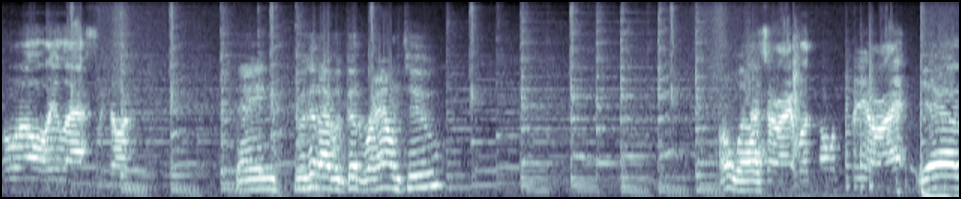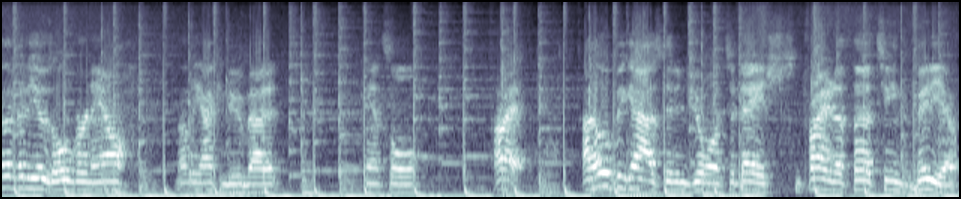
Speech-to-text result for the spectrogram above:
Oh well, he left. We're done. Dang, we're gonna have a good round too. Oh well. That's alright. We're done with the video, alright? Yeah, the video's over now. Nothing I can do about it. Cancel. Alright. I hope you guys did enjoy today's Friday the 13th video.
